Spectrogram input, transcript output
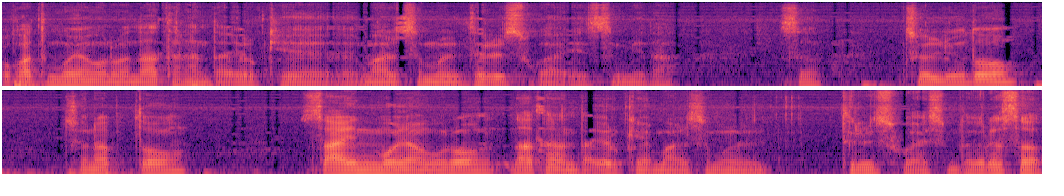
똑같은 모양으로 나타난다. 이렇게 말씀을 드릴 수가 있습니다. 그래서 전류도 전압도 사인 모양으로 나타난다. 이렇게 말씀을 드릴 수가 있습니다. 그래서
